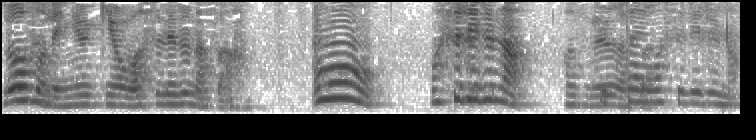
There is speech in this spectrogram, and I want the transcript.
ローソンで入金を忘れるなさ。ん。おお忘れるな。忘れるな絶対忘れるな。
